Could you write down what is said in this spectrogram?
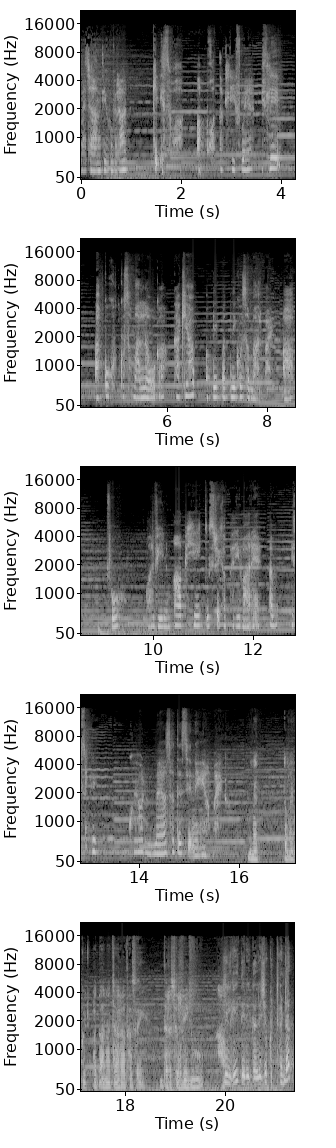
मैं जानती हूँ विराट कि इस वक्त आप बहुत तकलीफ़ में हैं, इसलिए आपको खुद को संभालना होगा ताकि आप अपनी पत्नी को संभाल पाए। आप, वो और वीनू, आप ही एक दूसरे का परिवार है। अब इसमें कोई और नया सदस्य नहीं आ पाएगा। मैं तुम्हें कुछ बताना चाह रहा था, सही? दरअसल वीनू हाँ। मिल गई तेरे कलेजे को ठंडक।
